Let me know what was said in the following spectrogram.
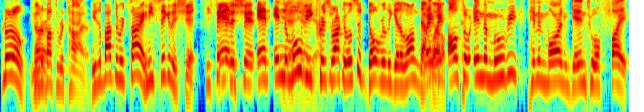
No, no, he's No, no. about to retire. He's about to retire, and he's sick of this shit. He's sick of this shit. And in the Yeah, yeah, movie, yeah. Chris Rock and Will Smith don't really get along that Wait, well. wait. Also, in the movie, him and Martin get into a fight,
